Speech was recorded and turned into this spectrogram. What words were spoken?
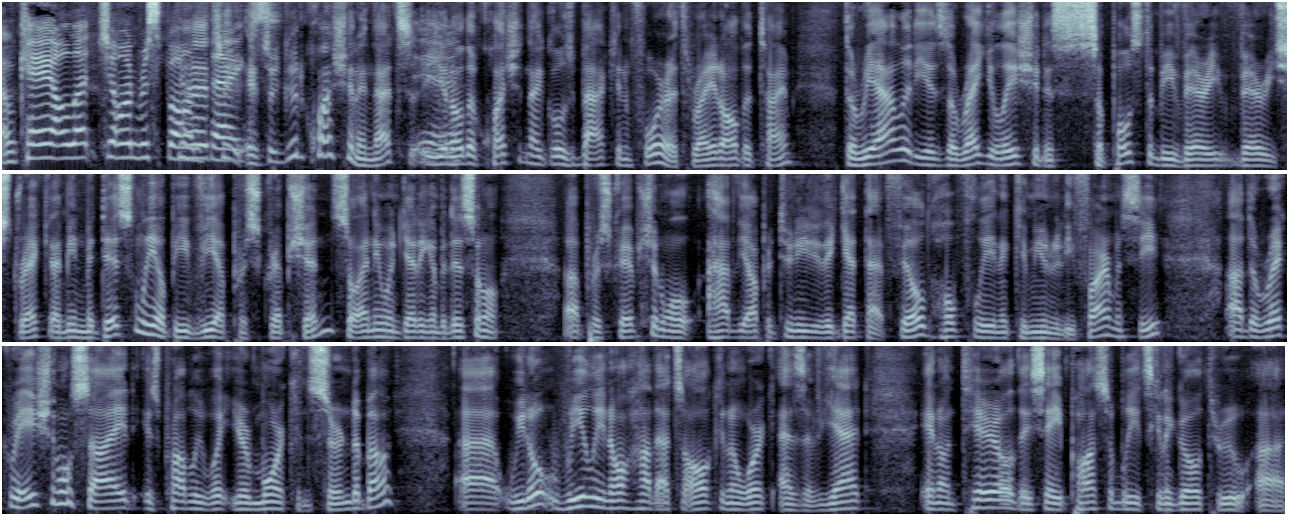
Okay, I'll let John respond. Yeah, Thanks. A, it's a good question, and that's Yeah. you know the question that goes back and forth, right, all the time. The reality is the regulation is supposed to be very, very strict. I mean, medicinally it'll be via prescription, so anyone getting a medicinal uh, prescription will have the opportunity to get that filled, hopefully in a community pharmacy. Uh, the recreational side is probably what you're more concerned about. Uh, we don't really know how that's all going to work as of yet. In Ontario, they say possibly it's going to go through uh,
